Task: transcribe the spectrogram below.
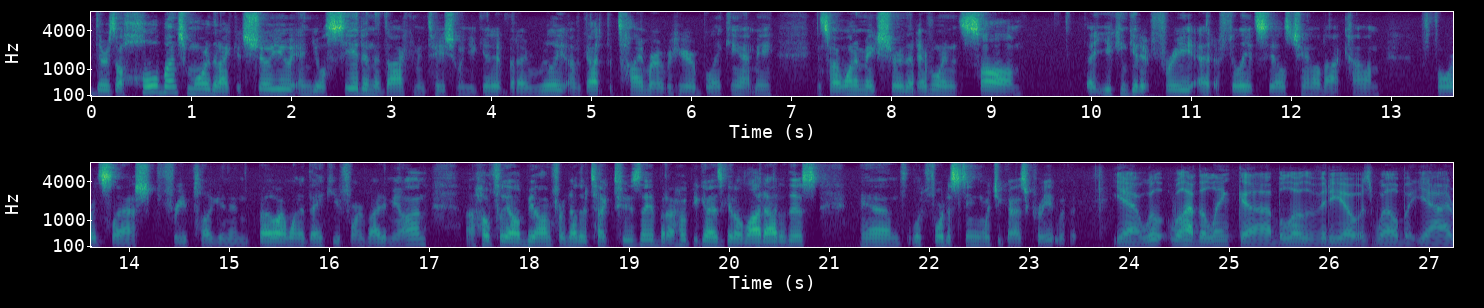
there's a whole bunch more that I could show you, and you'll see it in the documentation when you get it, but I really, I've got the timer over here blinking at me, and so I want to make sure that everyone saw that you can get it free at affiliatesaleschannel.com forward slash free plugin. And Bo, I want to thank you for inviting me on. Uh, hopefully, I'll be on for another Tech Tuesday, but I hope you guys get a lot out of this and look forward to seeing what you guys create with it. Yeah, we'll we'll have the link uh, below the video as well. But yeah, I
